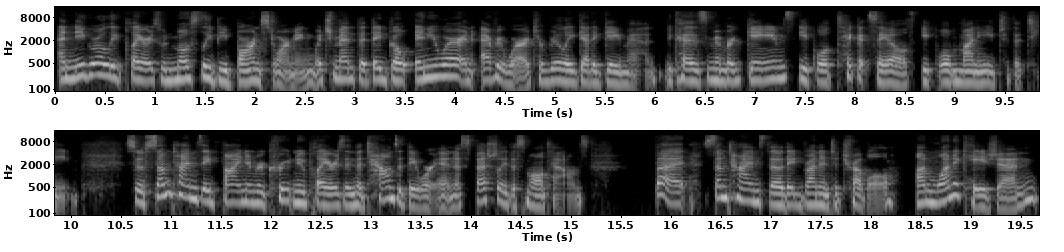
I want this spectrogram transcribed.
And Negro League players would mostly be barnstorming, which meant that they'd go anywhere and everywhere to really get a game in. Because remember, games equal ticket sales equal money to the team. So sometimes they'd find and recruit new players in the towns that they were in, especially the small towns. But sometimes, though, they'd run into trouble. On one occasion,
